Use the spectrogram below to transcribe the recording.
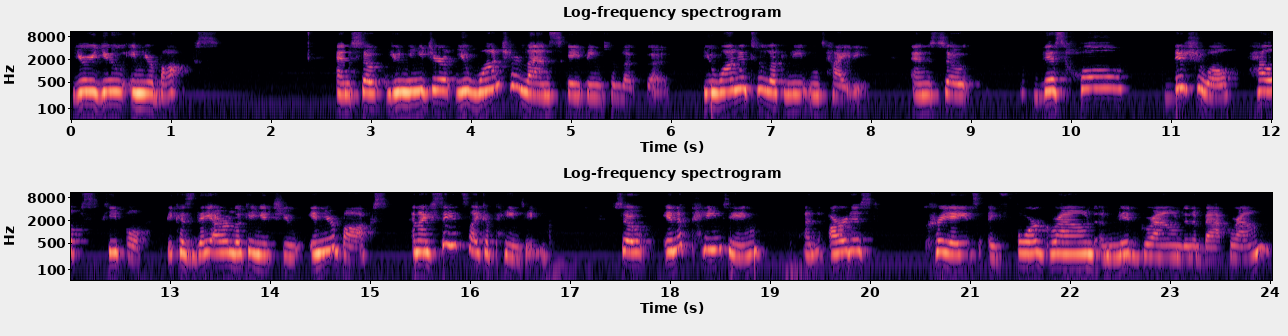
you're you in your box. And so you need your, you want your landscaping to look good. You want it to look neat and tidy. And so this whole visual helps people because they are looking at you in your box and I say it's like a painting. So in a painting, an artist creates a foreground, a midground, and a background.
